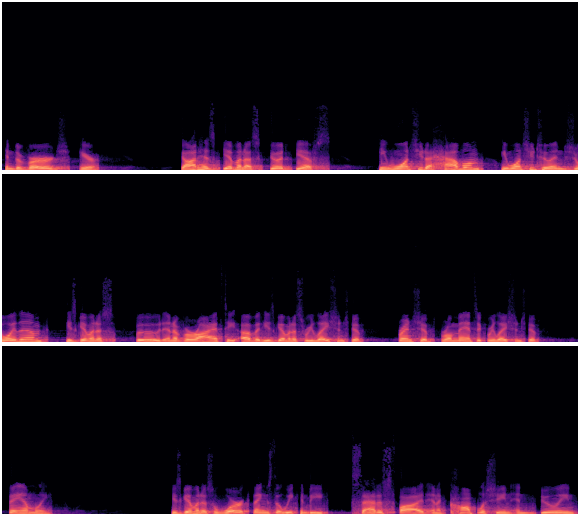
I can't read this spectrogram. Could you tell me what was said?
can diverge here. God has given us good gifts. He wants you to have them, He wants you to enjoy them. He's given us food and a variety of it. He's given us relationships, friendships, romantic relationships, family. He's given us work, things that we can be satisfied in accomplishing and doing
